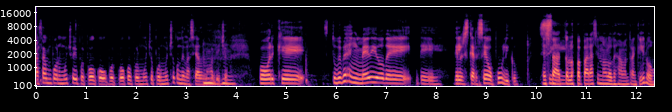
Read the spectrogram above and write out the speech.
pasan por mucho y por poco, por poco, por mucho, por mucho con demasiado, mejor dicho. Porque tú vives en medio de, de- del escarceo público. Exacto, Sí. los paparazzi no los dejaban tranquilos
